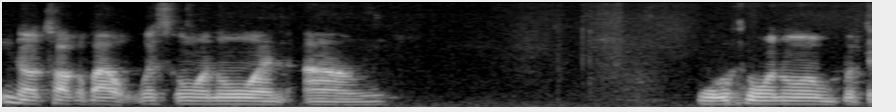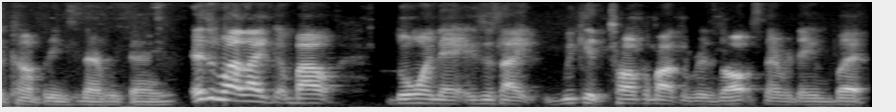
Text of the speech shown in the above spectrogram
you know talk about what's going on um what's going on with the companies and everything. This is what I like about doing that. It's just like we could talk about the results and everything, but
